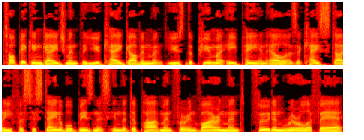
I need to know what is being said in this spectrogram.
Topic engagement The UK government used the Puma EP&L as a case study for sustainable business in the Department for Environment, Food and Rural Affairs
